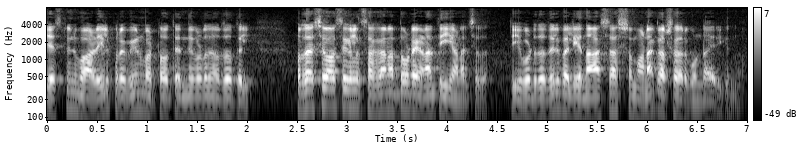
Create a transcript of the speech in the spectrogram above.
Jasmin Vazhayil Praveen Vattoth എന്നിവരുടെ നേതൃത്വത്തിൽ പ്രദേശവാസികൾ സഹകരണത്തോടെയാണ് തീയണച്ചത് തീപിടുത്തത്തിൽ വലിയ നാശനഷ്ടമാണ് കർഷകർക്കുണ്ടായിരിക്കുന്നത്.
